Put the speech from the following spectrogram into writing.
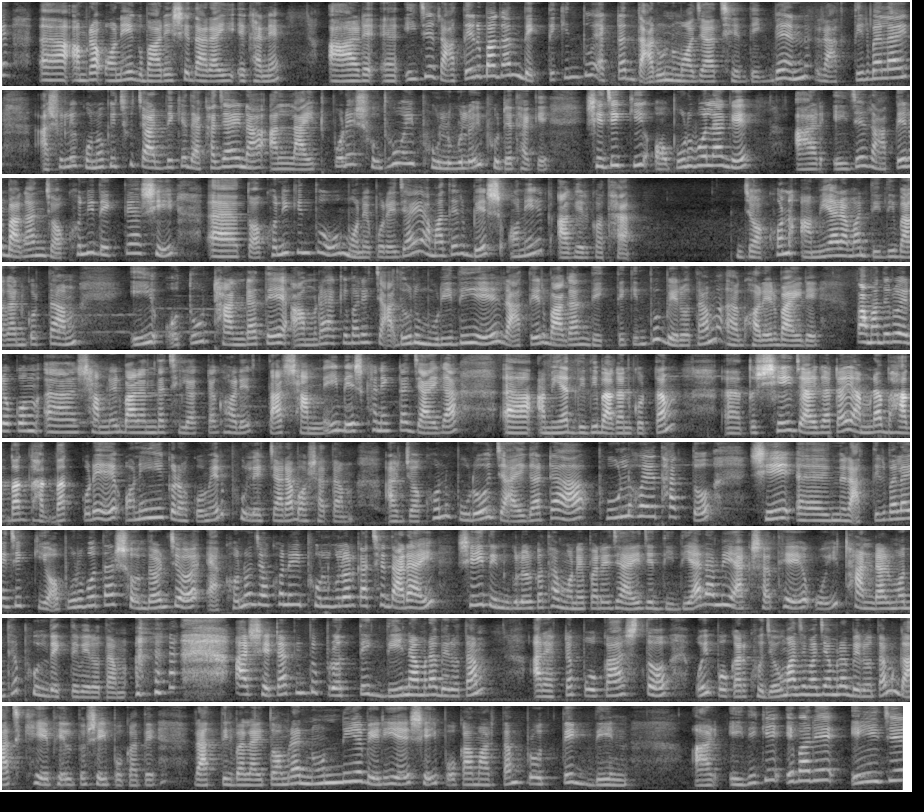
আমরা অনেকবার এসে দাঁড়াই এখানে। আর এই যে রাতের বাগান দেখতে কিন্তু একটা দারুণ মজা আছে। দেখবেন রাত্রির বেলায় আসলে কোনো কিছু চারদিকে দেখা যায় না আর লাইট পড়ে শুধু ওই ফুলগুলোই ফুটে থাকে। সে যে কি অপূর্ব লাগে। আর এই যে রাতের বাগান যখনই দেখতে আসি তখনই কিন্তু মনে পড়ে যায় আমাদের বেশ অনেক আগের কথা। যখন আমি আর আমার দিদি বাগান করতাম এই অত ঠান্ডাতে আমরা একেবারে চাদর মুড়ি দিয়ে রাতের বাগান দেখতে কিন্তু বেরোতাম ঘরের বাইরে। তো আমাদেরও এরকম সামনের বারান্দা ছিল একটা ঘরের তার সামনেই বেশ খানিকটা জায়গা আমি আর দিদি বাগান করতাম। তো সেই জায়গাটায় আমরা ভাগ ভাগ ভাগ ভাগ করে অনেক রকমের ফুলের চারা বসাতাম। আর যখন পুরো জায়গাটা ফুল হয়ে থাকতো সে আহ, রাত্রির বেলায় যে কী অপূর্বতার সৌন্দর্য এখনও যখন এই ফুলগুলোর কাছে দাঁড়াই সেই দিনগুলোর কথা মনে পড়ে যায় যে দিদি আর আমি একসাথে ওই ঠান্ডার মধ্যে ফুল দেখতে বেরোতাম। আর সেটা কিন্তু প্রত্যেক দিন আমরা বেরোতাম। আর একটা পোকা আসতো, ওই পোকার খোঁজেও মাঝে মাঝে আমরা বেরোতাম, গাছ খেয়ে ফেলতো সেই পোকাতে। রাত্রিবেলায় তো আমরা নুন নিয়ে বেরিয়ে সেই পোকা মারতাম প্রত্যেক দিন। আর এইদিকে এবারে এই যে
